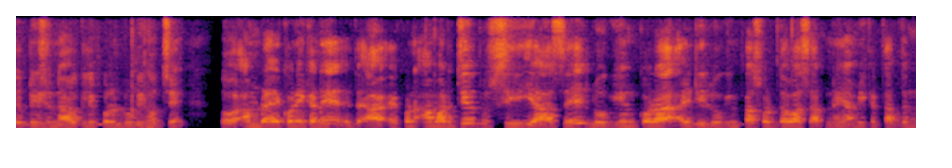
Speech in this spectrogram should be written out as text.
অ্যাপ্লিকেশন নাও ক্লিক করে লোডিং হচ্ছে। তো আমরা এখন এখানে এখন আমার যেহেতু সি ইয়া আছে লগ ইন করা আইডি লগ ইন পাসওয়ার্ড দেওয়া আছে, আপনি, আমি এখানে আবেদন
